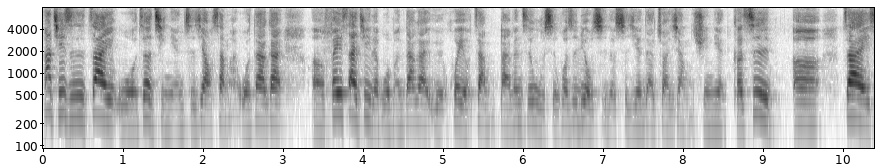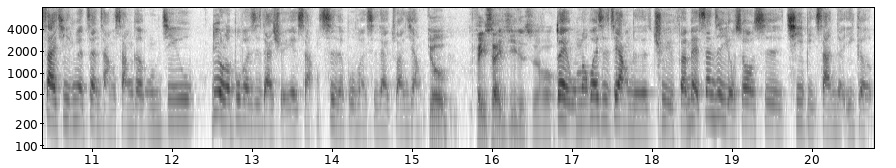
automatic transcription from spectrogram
那其实在我这几年执教。上来，我大概呃非赛季的，我们大概也会有占百分之五十或是六十的时间在专项训练。可是呃在赛季因为正常上课，我们几乎六的部分是在学业上，四的部分是在专项。就非赛季的时候，对，我们会是这样的去分配，甚至有时候是七比三的一个。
